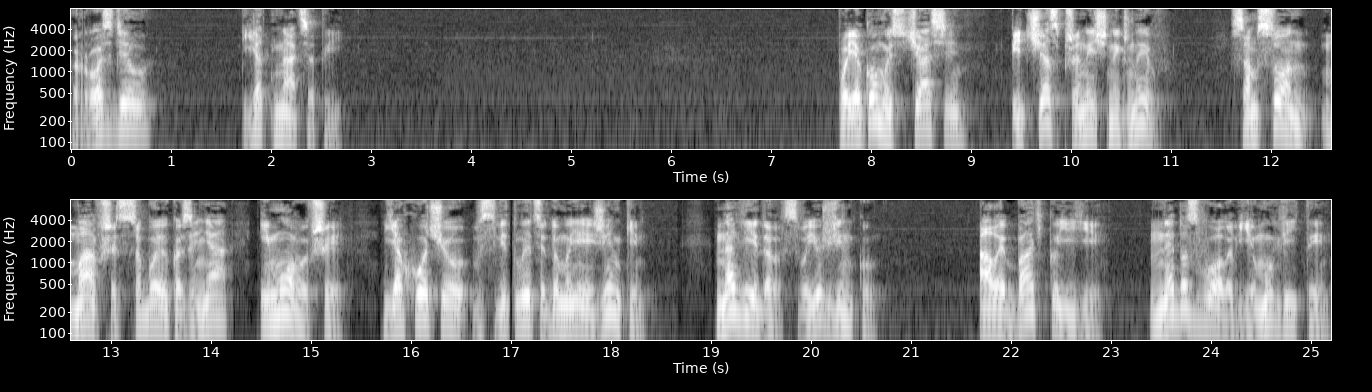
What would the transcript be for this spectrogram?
розділ 15 По якомусь часі, під час пшеничних жнив, Самсон, мавши з собою козеня і мовивши Я хочу в світлицю до моєї жінки, навідав свою жінку, але батько її не дозволив йому війти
